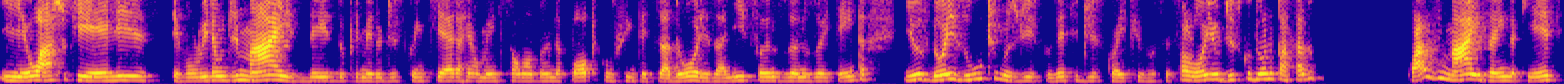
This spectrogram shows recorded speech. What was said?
e eu acho que eles evoluíram demais desde o primeiro disco, em que era realmente só uma banda pop com sintetizadores ali, fãs dos anos 80, e os dois últimos discos, esse disco aí que você falou, e o disco do ano passado, quase mais ainda que esse.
